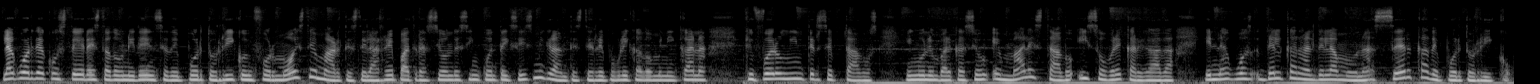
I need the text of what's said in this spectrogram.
La Guardia Costera estadounidense de Puerto Rico informó este martes de la repatriación de 56 migrantes de República Dominicana que fueron interceptados en una embarcación en mal estado y sobrecargada en aguas del Canal de la Mona cerca de Puerto Rico.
